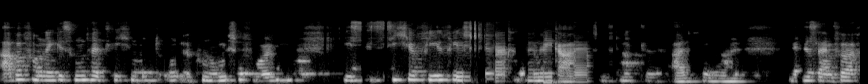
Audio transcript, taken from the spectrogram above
aber von den gesundheitlichen und, und, ökonomischen Folgen ist es sicher viel, viel stärker beim legalen Suchtmittel Alkohol, weil es einfach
